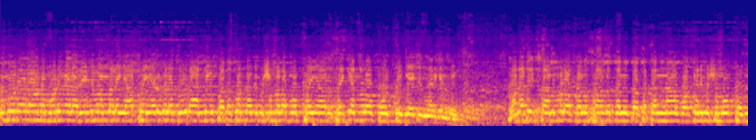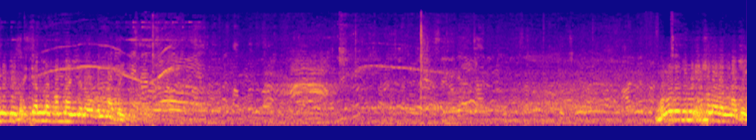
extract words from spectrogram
పదమూడో రౌండ్ మూడు వేల రెండు వందల యాభై అడుగుల దూరాన్ని పదకొండు నిమిషముల ముప్పై ఆరు సెకండ్లో పూర్తి చేయడం జరిగింది. మొదటి స్థానంలో కొనసాగుతున్న గత కన్నా ఒక నిమిషము తొమ్మిది సెకండ్ల ముందంజలో ఉన్నది. మూడు నిమిషముల ఉన్నది.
